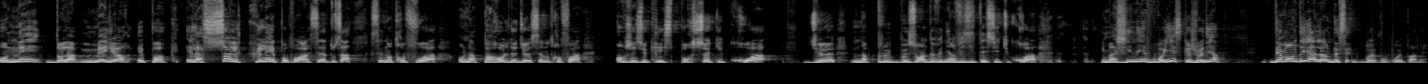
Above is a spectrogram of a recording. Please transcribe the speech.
On est dans la meilleure époque et la seule clé pour pouvoir accéder à tout ça, c'est notre foi en la parole de Dieu, c'est notre foi en Jésus-Christ. Pour ceux qui croient, Dieu n'a plus besoin de venir visiter. Si tu crois, imaginez, vous voyez ce que je veux dire Demandez à l'un de ces... vous ne pouvez pas, mais...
